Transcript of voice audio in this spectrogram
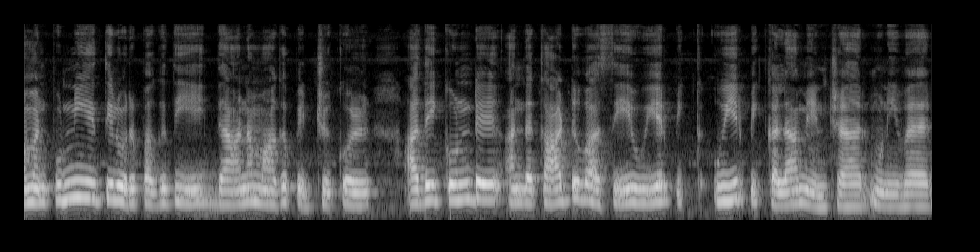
அவன் புண்ணியத்தில் ஒரு பகுதியை தானமாக பெற்றுக்கொள். அதை கொண்டு அந்த காட்டுவாசியை உயிர்ப்பிக் உயிர்ப்பிக்கலாம் என்றார் முனிவர்.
